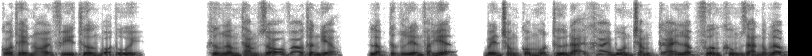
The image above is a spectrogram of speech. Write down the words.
có thể nói phi thường bỏ túi. Khương Lâm thăm dò vào thân nghiệm, lập tức liền phát hiện, bên trong có một thứ đại khái 400 cái lập phương không gian độc lập,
